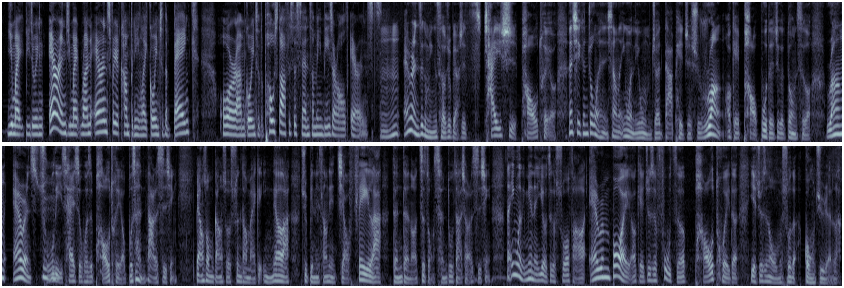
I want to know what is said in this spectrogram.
you might be doing errands. You might run errands for your company, like going to the bank or um, going to the post office to send something. These are all errands. 嗯，errand 这个名词哦，就表示差事、跑腿哦。那其实跟中文很像的，英文里我们就要搭配着是 run，OK，、跑步的这个动词哦。run errands 处理差事或是跑腿哦，不是很大的事情。比方说我们刚刚说顺道买个饮料啦，去便利商店缴费啦，等等哦，这种程度大小的事情。那英文里面呢也有这个说法哦，errand boy，OK，、就是 负责跑腿的，也就是呢我们说的工具人啦。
